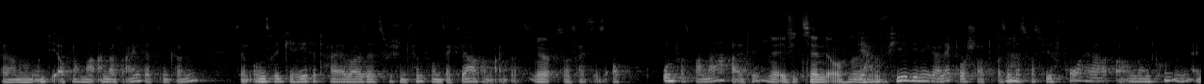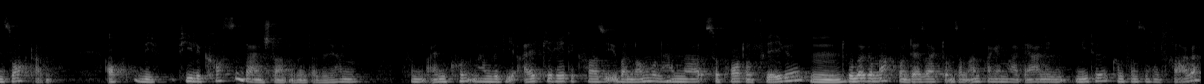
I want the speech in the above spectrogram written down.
ähm, und die auch nochmal anders einsetzen können, sind unsere Geräte teilweise zwischen fünf und sechs Jahre im Einsatz. Ja. So, das heißt, es ist auch unfassbar nachhaltig. ja, effizient auch. Ne? Wir haben viel weniger Elektroschrott, also das, was wir vorher bei unseren Kunden entsorgt haben. Auch wie viele Kosten da entstanden sind. Also wir haben von einem Kunden haben wir die Altgeräte quasi übernommen und haben da Support und Pflege Mhm. drüber gemacht und der sagte uns am Anfang immer, ja, die Miete kommt für uns nicht in Frage.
